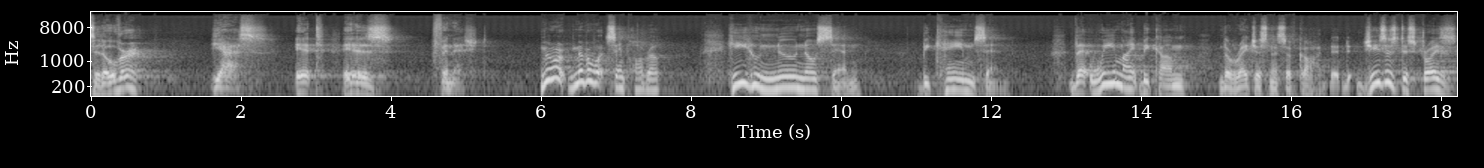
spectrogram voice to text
Is it over? Yes, it is finished. Remember, remember what St. Paul wrote? He who knew no sin became sin, that we might become the righteousness of God. Jesus destroys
